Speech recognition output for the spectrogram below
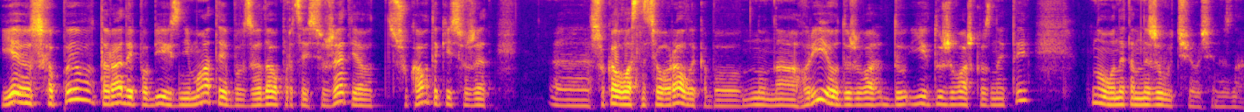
І я його схопив та радий побіг знімати, бо згадав про цей сюжет. Я от шукав такий сюжет. Е, Шукав власне цього равлика, бо ну, на горі його дуже, їх дуже важко знайти. Ну, вони там не живуть чи очі, не знаю.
